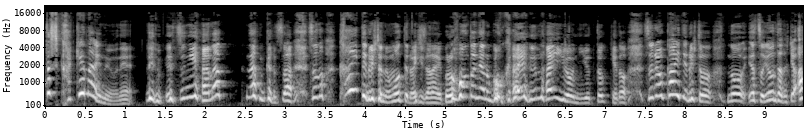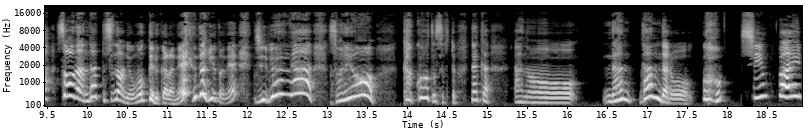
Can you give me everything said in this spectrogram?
私書けないのよね。で、別に花、な なんかさ、その書いてる人に思ってるわけじゃない。これ本当にあの誤解ないように言っとくけど、それを書いてる人のやつを読んだ時は、あ、そうなんだって素直に思ってるからね。だけどね、自分がそれを書こうとすると、なんか、あのー、なん、なんだろう、こう、心配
